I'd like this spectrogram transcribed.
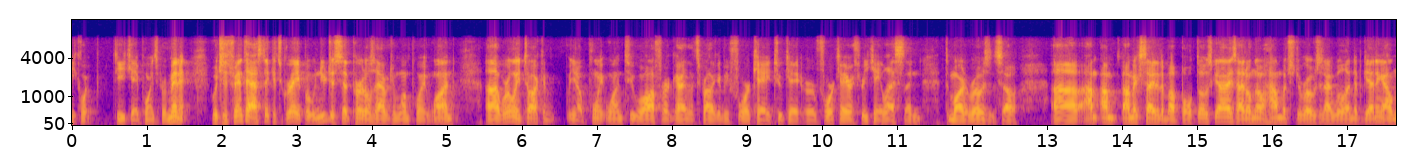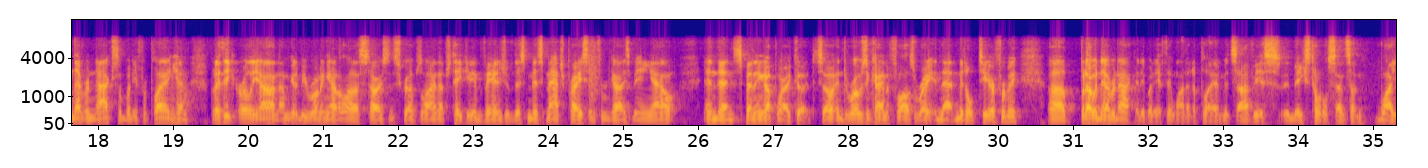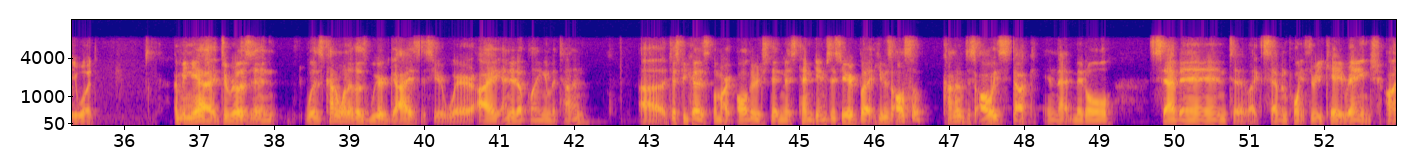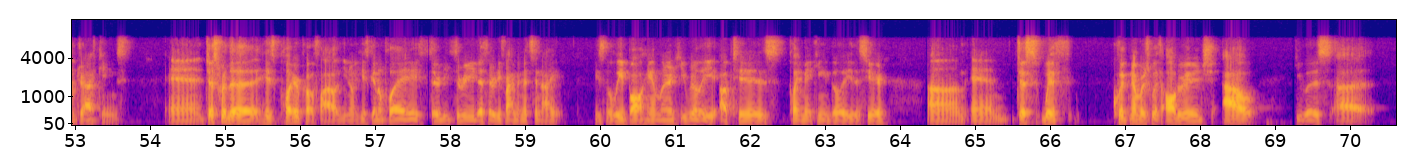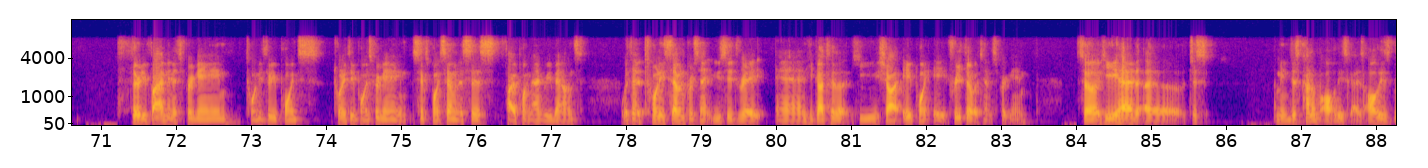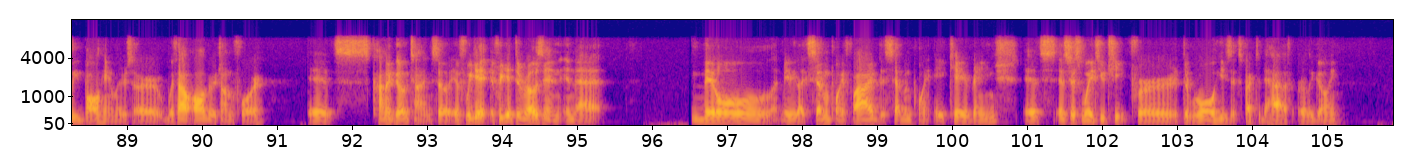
DK points per minute, which is fantastic. It's great. But when you just said Poeltl's averaging 1.1, uh, we're only talking, you know, 0.12 off for a guy that's probably going to be 4K, 2K, or 4K or 3K less than DeMar DeRozan. So uh, I'm, I'm, I'm excited about both those guys. I don't know how much DeRozan I will end up getting. I'll never knock somebody for playing him. But I think early on, I'm going to be running out a lot of stars and scrubs lineups, taking advantage of this mismatch pricing from guys being out and then spending up where I could. So, and DeRozan kind of falls right in that middle tier for me. Uh, but I would never knock anybody if they wanted to play him. It's obvious. It makes total sense on why you would. I mean, yeah, DeRozan was kind of one of those weird guys this year where I ended up playing him a ton. Uh, just because Lamar Aldridge did miss 10 games this year, but he was also kind of just always stuck in that middle seven to like 7.3K range on DraftKings. And just for the his player profile, you know, he's going to play 33 to 35 minutes a night. He's the lead ball handler. He really upped his playmaking ability this year. Um, and just with quick numbers with Aldridge out, he was uh, 35 minutes per game, 23 points, 23 points per game, 6.7 assists, 5.9 rebounds, with a 27% usage rate, and he got to the he shot 8.8 free throw attempts per game. So he had uh, just, I mean, just kind of all these guys, all these lead ball handlers are without Aldridge on the floor. It's kind of go time. So if we get if we get DeRozan in that middle, maybe like 7.5 to 7.8k range, it's it's just way too cheap for the role he's expected to have early going.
